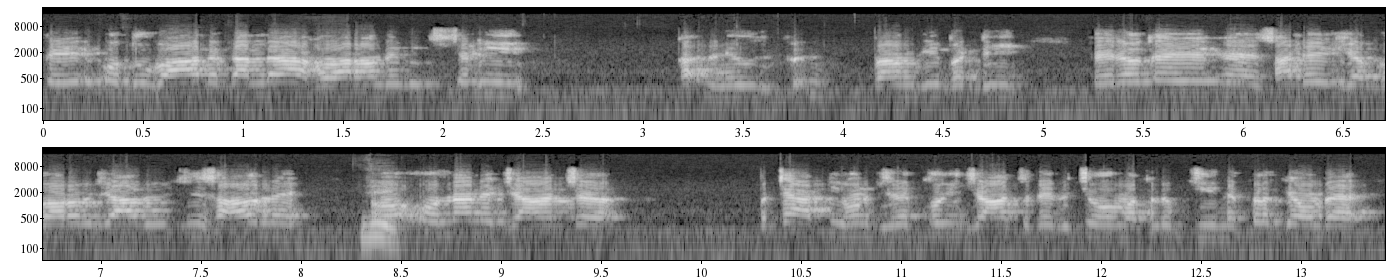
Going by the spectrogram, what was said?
ਤੇ ਉਦੋਂ ਬਾਅਦ ਗੱਲ ਅਖਬਾਰਾਂ ਦੇ ਵਿੱਚ ਚੜੀ ਨਿਊਜ਼ ਬਣ ਗਈ ਵੱਡੀ ਫਿਰ ਅਹ, ਸਾਡੇ ਗੌਰਵ ਜਾਦਵ ਜੀ ਸਾਹਿਬ ਨੇ ਉਹਨਾਂ ਨੇ ਜਾਂਚ ਬਿਠਾਤੀ ਹੁਣ ਦੇਖੋ ਜੀ ਜਾਂਚ ਦੇ ਵਿੱਚ ਉਹ ਮਤਲਬ ਕੀ ਨਿਕਲ ਕੇ ਆਉਂਦਾ ਹੈ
